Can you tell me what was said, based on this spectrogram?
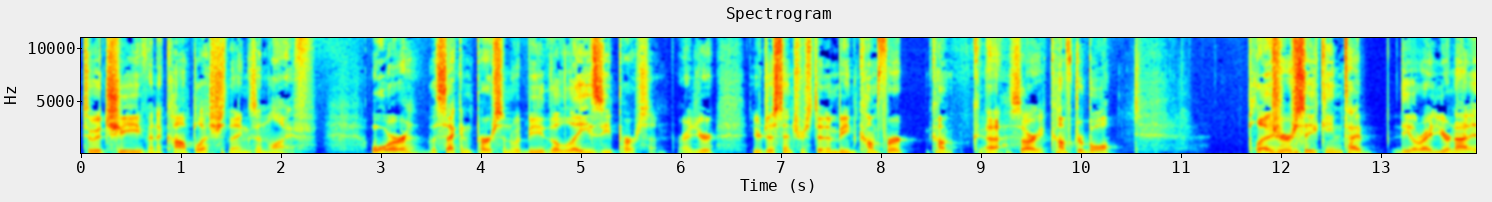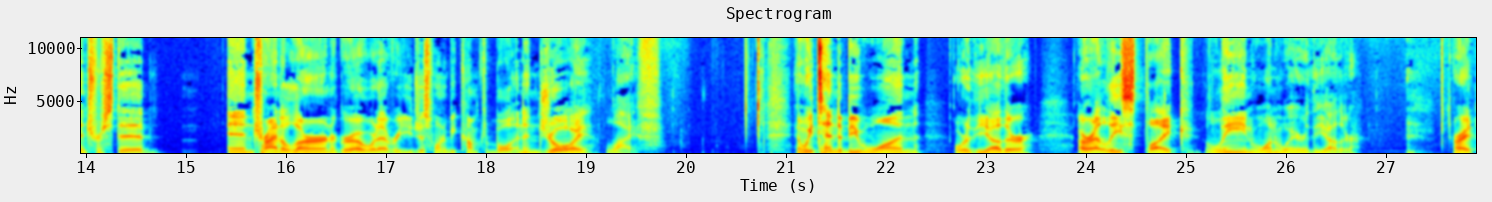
to achieve and accomplish things in life. Or the second person would be the lazy person, right? You're you're just interested in being comfort, com, uh, sorry, comfortable, pleasure seeking type deal, right? You're not interested in trying to learn or grow or whatever. You just want to be comfortable and enjoy life. And we tend to be one or the other, or at least like lean one way or the other. Right?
